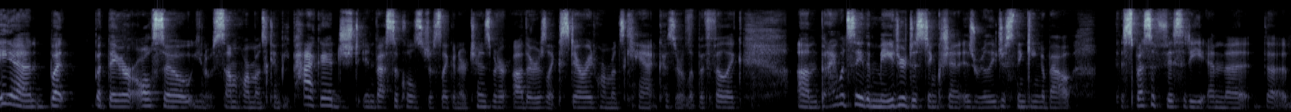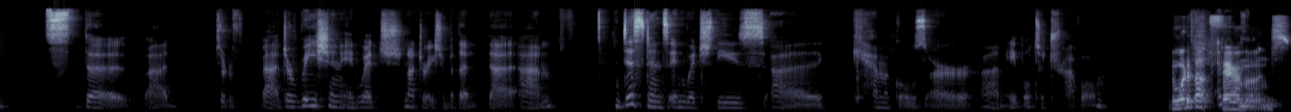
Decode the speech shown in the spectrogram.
and but but they are also, you know, some hormones can be packaged in vesicles just like a neurotransmitter. Others, like steroid hormones, can't because they're lipophilic. Um, but I would say the major distinction is really just thinking about the specificity and the the the uh, sort of uh, duration in which, not duration, but the, the um, distance in which these uh, chemicals are um, able to travel. And what about pheromones?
